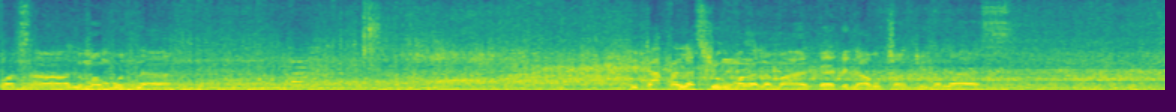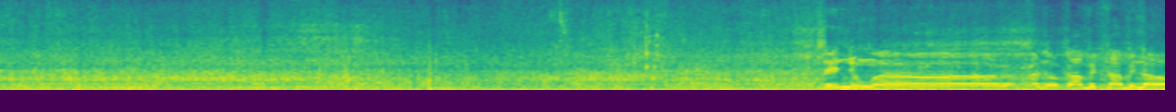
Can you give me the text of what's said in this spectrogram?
once na lumambot na, ikakalas yung mga laman. Kaya tinawag siyang kinalas. Then yung ah, ano, gamit namin na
